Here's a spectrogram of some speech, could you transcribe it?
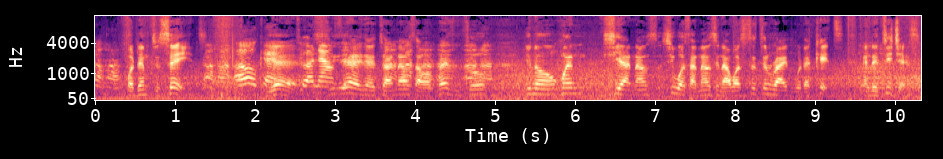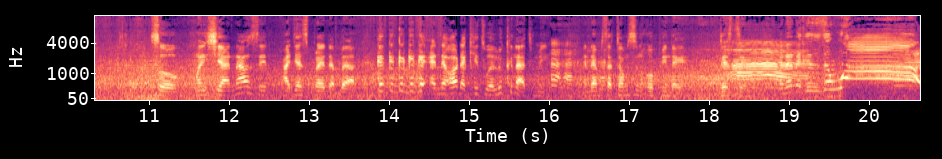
Uh-huh. for them to say it. Uh-huh. Okay. Yeah. To announce yeah, it. Yeah, to announce our Uh-huh, presence. So, uh-huh. you know, when she announced, she was announcing, I was sitting right with the kids and the teachers. So, when she announced it, I just pressed the bell. G- g- g- g- g- And then all the kids were looking at me. Uh-huh. And then Mr. Thompson opened the, this thing. Ah. And then the kids said, Wow!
